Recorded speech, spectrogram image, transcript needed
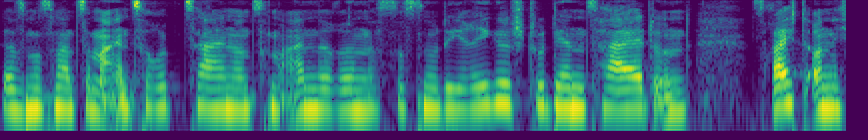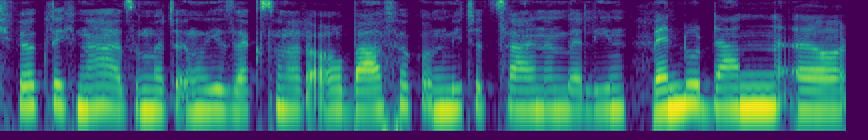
das muss man zum einen zurückzahlen und zum anderen ist es nur die Regelstudienzeit und es reicht auch nicht wirklich, ne? Also mit irgendwie 600 Euro BAföG und Miete zahlen in Berlin. Wenn du dann äh,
